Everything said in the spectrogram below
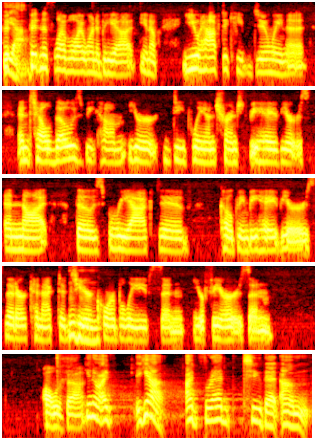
fit- yeah. fitness level I want to be at. You know, you have to keep doing it until those become your deeply entrenched behaviors and not those reactive coping behaviors that are connected mm-hmm. to your mm-hmm. core beliefs and your fears and all of that. You know, I yeah, I've read too that um,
